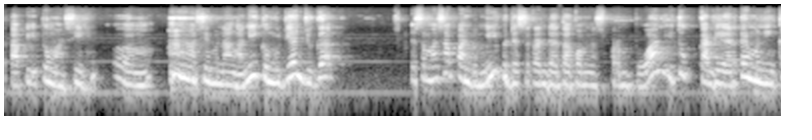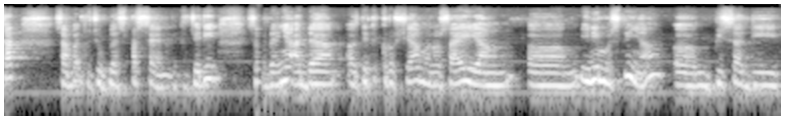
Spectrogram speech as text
Tetapi itu masih masih menangani. Kemudian juga semasa pandemi berdasarkan data Komnas Perempuan itu KDRT meningkat sampai 17 persen. Gitu. Jadi sebenarnya ada uh, titik krusial menurut saya yang um, ini mestinya um, bisa di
